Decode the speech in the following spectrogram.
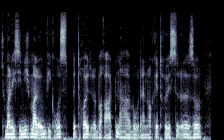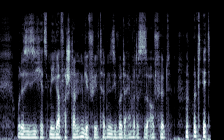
zumal ich sie nicht mal irgendwie groß betreut oder beraten habe oder noch getröstet oder so, oder sie sich jetzt mega verstanden gefühlt hatten, sie wollte einfach, dass es aufhört und hätte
